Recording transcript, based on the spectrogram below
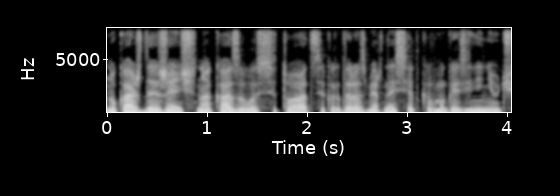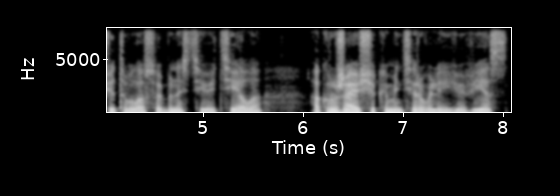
Но каждая женщина оказывалась в ситуации, когда размерная сетка в магазине не учитывала особенности ее тела, окружающие комментировали ее вес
